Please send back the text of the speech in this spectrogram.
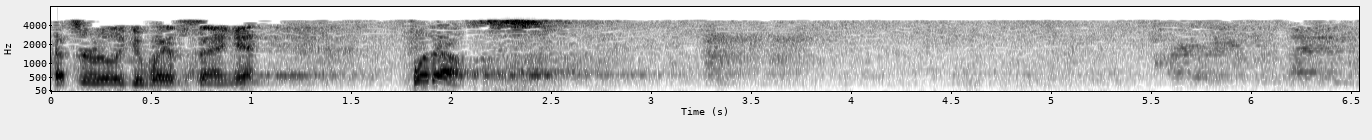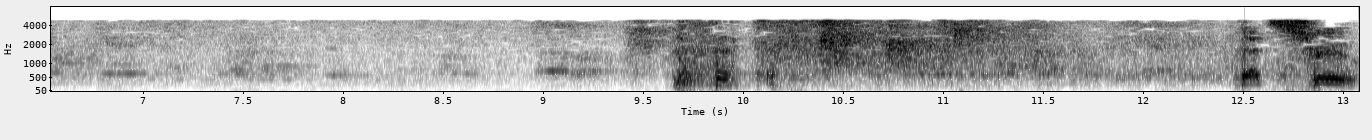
That's a really good way of saying it. What else? That's true.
